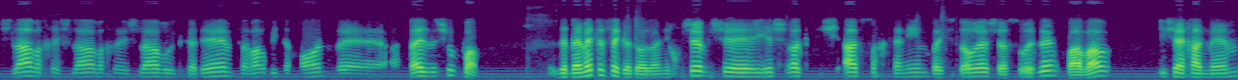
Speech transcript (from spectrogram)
שלב אחרי שלב אחרי שלב הוא התקדם, צבר ביטחון ועשה את זה שוב פעם. זה באמת הישג גדול, אני חושב שיש רק תשעה שחקנים בהיסטוריה שעשו את זה בעבר, איש האחד מהם,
